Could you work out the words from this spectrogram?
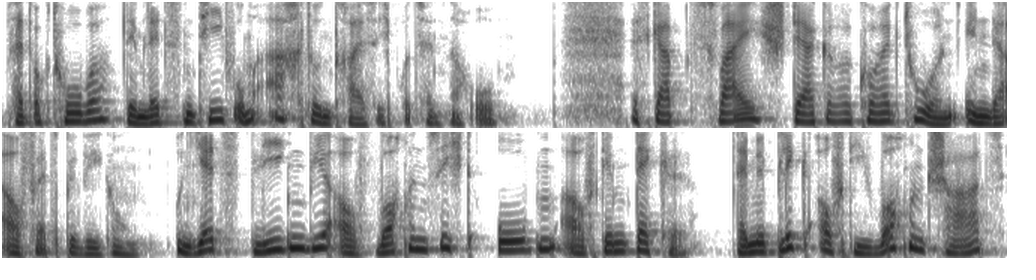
Seit Oktober, dem letzten Tief, um 38 Prozent nach oben. Es gab zwei stärkere Korrekturen in der Aufwärtsbewegung. Und jetzt liegen wir auf Wochensicht oben auf dem Deckel. Denn mit Blick auf die Wochencharts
